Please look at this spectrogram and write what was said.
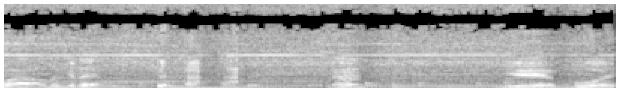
Wow, look at that. huh? Yeah, boy.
